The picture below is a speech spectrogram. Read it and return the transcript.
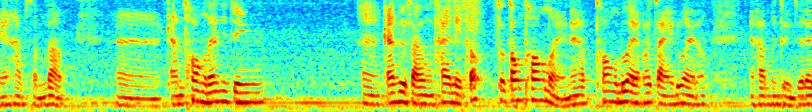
นะครับสำหรับการท่องนะจริงๆการสื่อสารของไทยเนี่ยก็จะต้องท่องหน่อยนะครับ ท่องด้วยเข้าใจด้วยเนาะนะครับมันถึงจะได้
